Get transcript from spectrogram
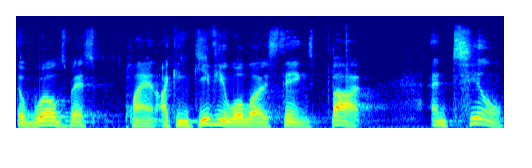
the world's best plan. I can give you all those things, but until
